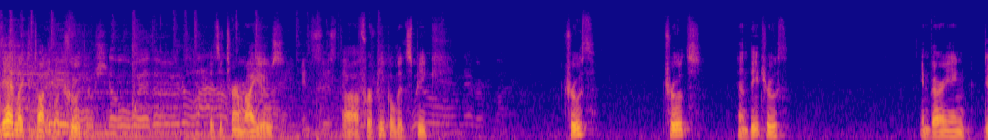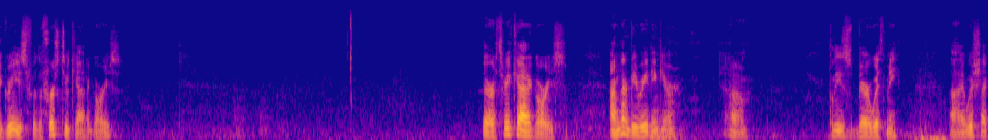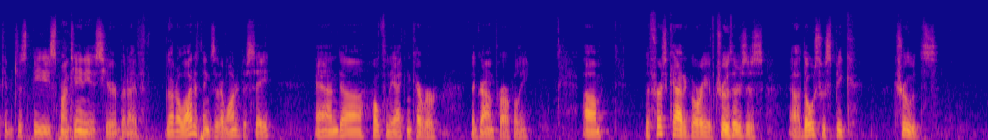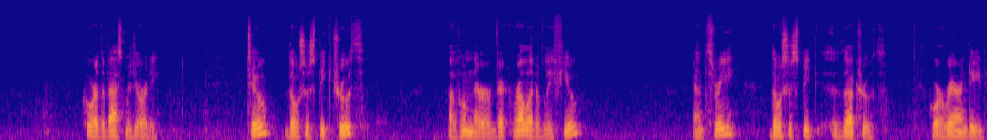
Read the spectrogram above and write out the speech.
Today I'd like to talk about truthers. It's a term I use uh, for people that speak truth, truths, and the truth in varying degrees for the first two categories. There are three categories. I'm going to be reading here. Um, please bear with me. I wish I could just be spontaneous here, but I've got a lot of things that I wanted to say, and uh, hopefully I can cover the ground properly. Um, the first category of truthers is uh, those who speak truths, who are the vast majority. Two, those who speak truth, of whom there are relatively few. And three, those who speak the truth, who are rare indeed.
